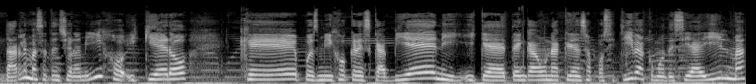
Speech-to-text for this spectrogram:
darle más atención a mi hijo y quiero que pues mi hijo crezca bien y, y que tenga una crianza positiva, como decía Ilma,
